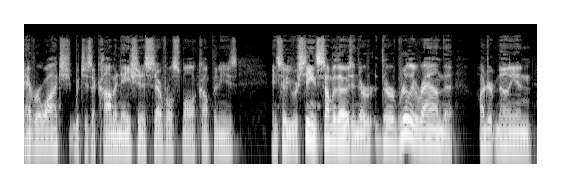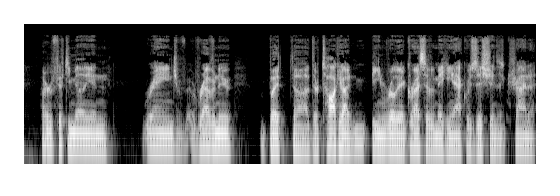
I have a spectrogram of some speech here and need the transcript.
Everwatch, which is a combination of several small companies, and so you were seeing some of those, and they're they're really around the 100 million, 150 million range of revenue. But uh, they're talking about being really aggressive and making acquisitions and trying to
